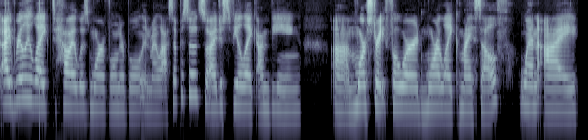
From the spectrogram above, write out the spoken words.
I really liked how I was more vulnerable in my last episode, so I just feel like I'm being um, more straightforward, more like myself when I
